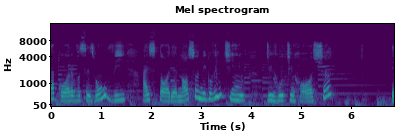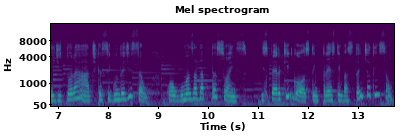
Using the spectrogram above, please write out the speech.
agora vocês vão ouvir a história Nosso Amigo Ventinho, de Ruth Rocha, editora Ática, segunda edição, com algumas adaptações. Espero que gostem, prestem bastante atenção.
